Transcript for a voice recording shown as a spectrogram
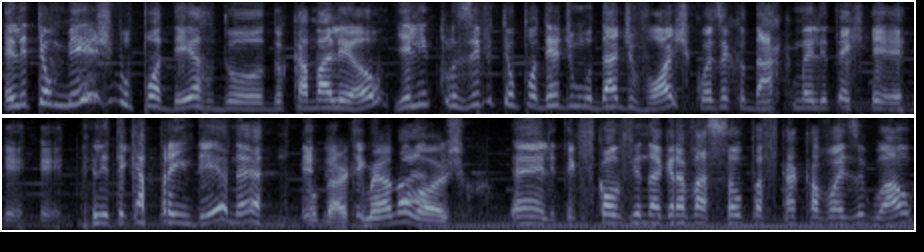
ele tem o mesmo poder do, do camaleão, e ele inclusive tem o poder de mudar de voz, coisa que o Darkman ele tem que. ele tem que aprender, né? O Darkman é analógico. É, ele tem que ficar ouvindo a gravação pra ficar com a voz igual.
